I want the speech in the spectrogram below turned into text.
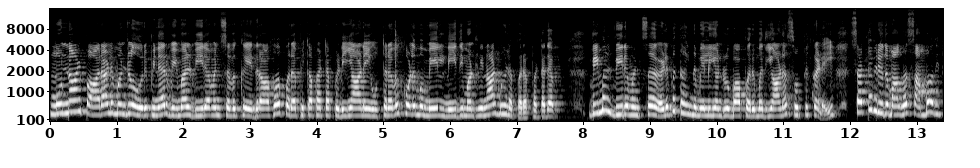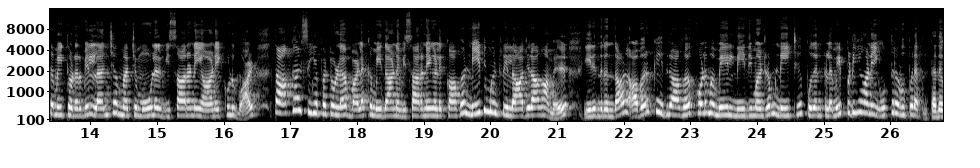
முன்னாள் பாராளுமன்ற உறுப்பினர் விமல் வீரவன்சவுக்கு எதிராக பிறப்பிக்கப்பட்ட பிடியாணை உத்தரவு கொழும்பு மேல் நீதிமன்றினால் மீளப் பெறப்பட்டது விமல் வீரவன்ச எழுபத்தைந்து மில்லியன் ரூபாய் பெறுமதியான சொத்துக்களை சட்டவிரோதமாக சம்பாதித்தமை தொடர்பில் லஞ்சம் மற்றும் ஊழல் விசாரணை ஆணைக்குழுவால் தாக்கல் செய்யப்பட்டுள்ள வழக்கு மீதான விசாரணைகளுக்காக நீதிமன்றில் ஆஜராகாமல் இருந்திருந்தால் அவருக்கு எதிராக கொழும்பு மேல் நீதிமன்றம் நேற்று புதன்கிழமை பிடியாணை உத்தரவு பிறப்பித்தது.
